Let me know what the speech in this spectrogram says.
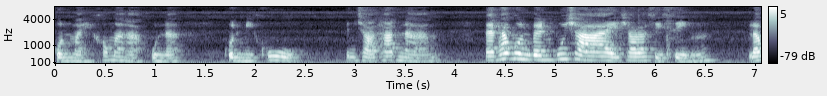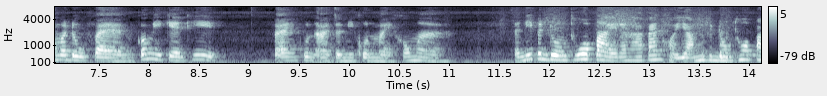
คนใหม่เข้ามาหาคุณนะคนมีคู่ เป็นชาวธาตุน้ำแต่ถ้าคุณเป็นผู้ชาย ชาวราศีสิงห์แล้วมาดูแฟนก็มีเกณฑ์ที่แฟนคุณอาจจะมีคนใหม่เข้ามาแต่นี่เป็นดวงทั่วไปนะคะ แป้งขอย้ำนี่เป็นดวงทั่วไป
